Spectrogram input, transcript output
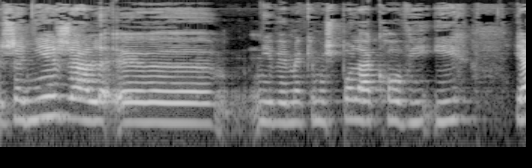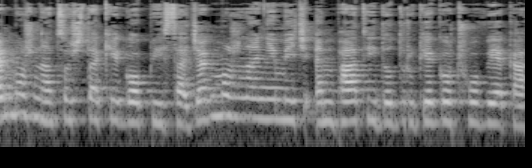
że nie żal, nie wiem, jakiemuś Polakowi ich, jak można coś takiego opisać? Jak można nie mieć empatii do drugiego człowieka?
